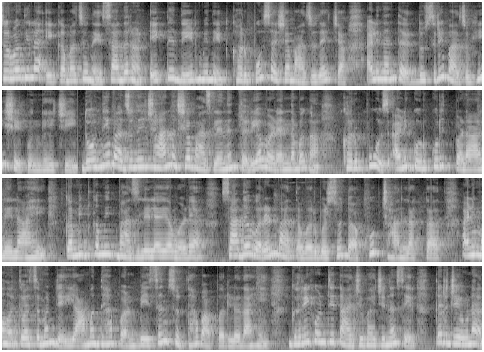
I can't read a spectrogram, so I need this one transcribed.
सुरुवातीला एका बाजूने साधारण एक ते दीड मिनिट खरपूस अशा भाजू द्यायच्या आणि नंतर दुसरी बाजू ही शेकून घ्यायची. दोन्ही बाजूने छान अशा भाजल्यानंतर या वड्यांना बघा खरपूस आणि कुरकुरीतपणा आलेला आहे. कमीत कमीत भाजलेल्या या वड्या साध्या वरण भाताबरोबर सुद्धा खूप छान लागतात. आणि महत्त्वाचं म्हणजे यामध्ये आपण बेसनसुद्धा वापरलं नाही. घरी कोणती ताजी भाजी नसेल तर जेवणात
